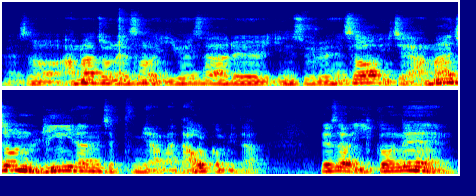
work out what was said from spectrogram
그래서 아마존에서 이 회사를 인수를 해서 이제 아마존 링이라는 제품이 아마 나올 겁니다. 그래서 이거는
